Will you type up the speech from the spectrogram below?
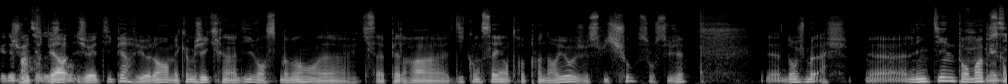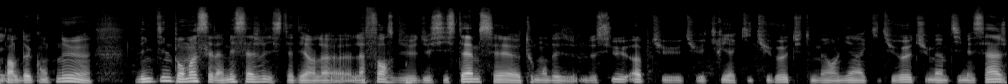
je vais, être hyper violent, mais comme j'ai écrit un livre en ce moment euh, qui s'appellera 10 euh, conseils entrepreneuriaux, je suis chaud sur le sujet. Euh, donc je me lâche. LinkedIn pour moi, puisqu'on parle de contenu, LinkedIn pour moi c'est la messagerie, c'est-à-dire la, force du, système, c'est tout le monde est dessus, hop, tu, tu, écris à qui tu veux, tu te mets en lien à qui tu veux, tu mets un petit message,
